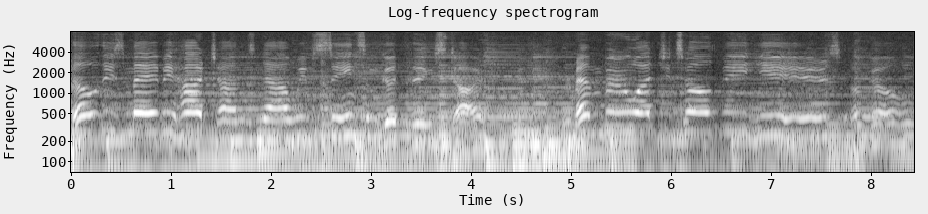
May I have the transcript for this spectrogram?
Though these may be hard times now, we've seen some good things start. Remember what you told me years ago.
